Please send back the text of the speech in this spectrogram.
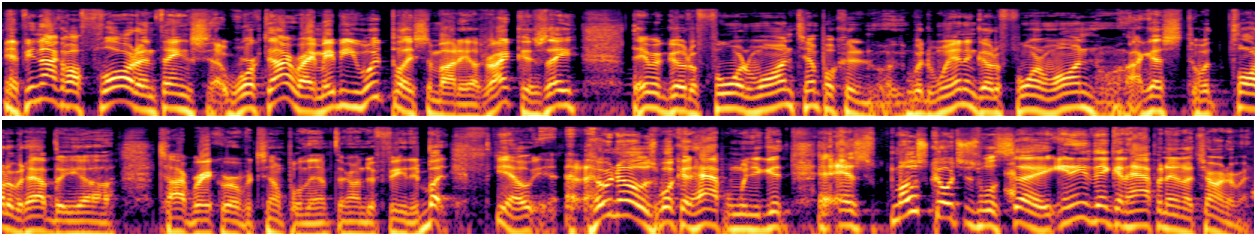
If you knock off Florida and things worked out right, maybe you would play somebody else, right? Because they they would go to four and one. Temple could would win and go to four and one. I guess Florida would have the uh, tiebreaker over Temple then if they're undefeated. But you know, who knows what could happen when you get? As most coaches will say, anything can happen in a tournament.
